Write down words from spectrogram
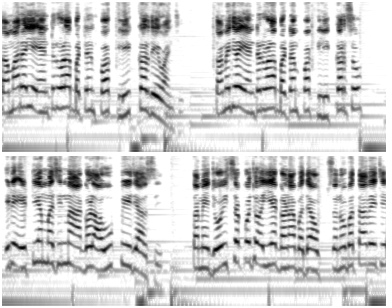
તમારે એ એન્ટરવાળા બટન પર ક્લિક કરી દેવાનું છે. તમે જો એન્ટરવાળા બટન પર ક્લિક કરશો, એટલે એટીએમ મશીનમાં આગળ આવું પેજ આવશે. તમે જોઈ શકો છો, અહીંયા ઘણા બધા ઓપ્શનો બતાવે છે.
